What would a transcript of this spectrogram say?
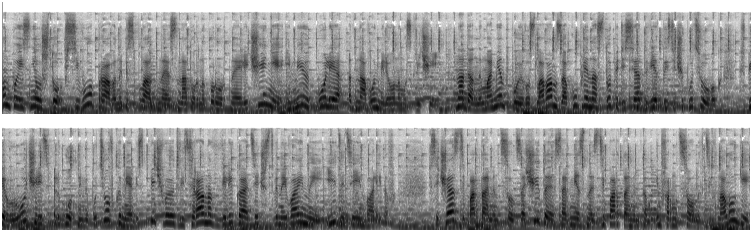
Он пояснил, что всего право на бесплатное санаторно-курортное лечение имеют более 1 миллиона москвичей. На данный момент, по его словам, закуплено 152 тысячи путевок. В первую очередь льготными путевками обеспечивают ветеранов Великой Отечественной войны и детей-инвалидов. Сейчас Департамент соцзащиты совместно с Департаментом информационных технологий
